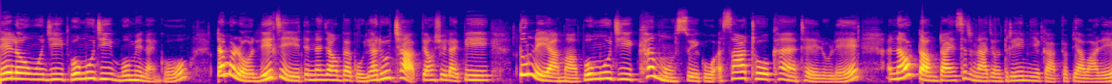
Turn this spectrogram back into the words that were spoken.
နေလုံဝန်ကြီးဗိုလ်မှူးကြီးမိုးမင်းနိုင်ကို တက်မတော်လေးချီရေးတင်နန်းကျောင်းဘက်ကိုရာထူးချပြောင်းရွှေ့လိုက်ပြီးသူ့နေရာမှာဗိုလ်မှူးကြီးခန့်မွန်ဆွေကို အစားထိုးခန့်အပ်တယ်လို့လည်းအနောက်တောင်တိုင်းစစ်တနာကျော်သတင်းမြစ်ကပြောပြပါဗျ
